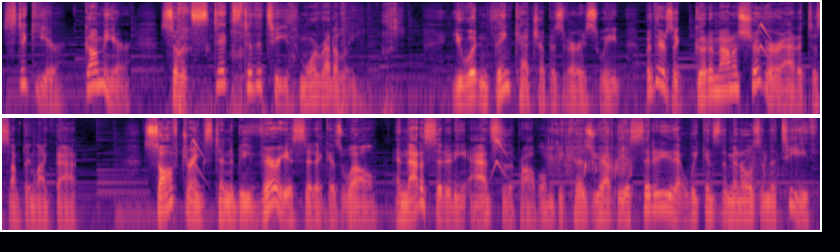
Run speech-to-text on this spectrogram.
stickier, gummier, so it sticks to the teeth more readily. You wouldn't think ketchup is very sweet, but there's a good amount of sugar added to something like that. Soft drinks tend to be very acidic as well, and that acidity adds to the problem because you have the acidity that weakens the minerals in the teeth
